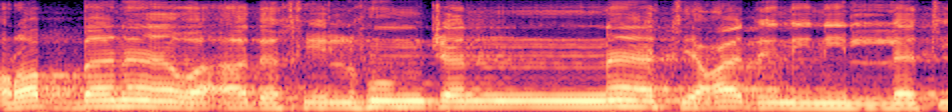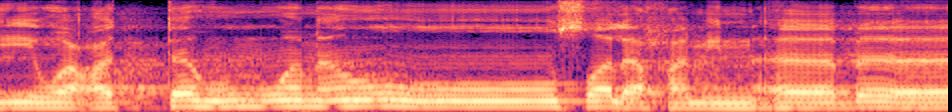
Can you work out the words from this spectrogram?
ربنا وأدخلهم جنات عدن التي وعدتهم ومن صلح من آبائهم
